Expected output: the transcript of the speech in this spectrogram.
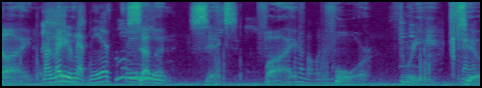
Nine, มันไม่ได้อยู่แมปนี้สิ seven, six, five, มันบอกว่าดู four, three, two,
